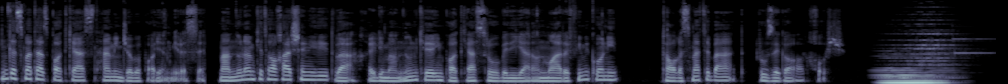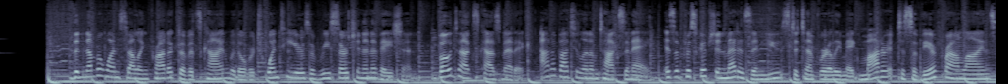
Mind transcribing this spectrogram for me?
این قسمت از پادکست همینجا به پایان می‌رسه ممنونم که تا آخر شنیدید و خیلی ممنون که این پادکست رو به دیگران معرفی می‌کنید تا قسمت بعد روزگار خوش The number one selling product of its kind with over 20 years of research and innovation. Botox Cosmetic, out toxin A, is a prescription medicine used to temporarily make moderate to severe frown lines,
